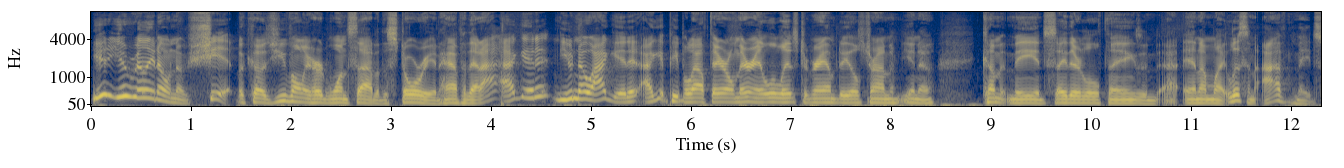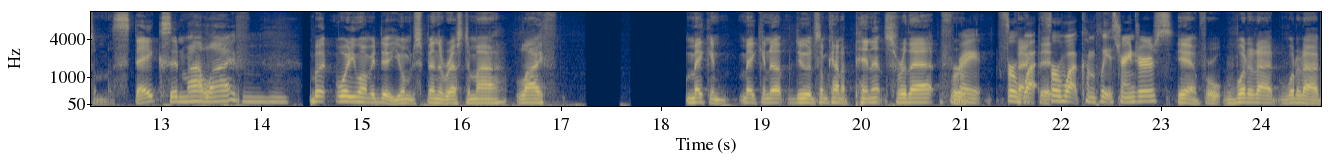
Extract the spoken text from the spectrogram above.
you you really don't know shit because you've only heard one side of the story and half of that. I, I get it. You know, I get it. I get people out there on their little Instagram deals trying to, you know, come at me and say their little things, and and I'm like, listen, I've made some mistakes in my life, mm-hmm. but what do you want me to do? You want me to spend the rest of my life? Making making up, doing some kind of penance for that, for right. For what? that- For what? Complete strangers. yeah, for what did I what did I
